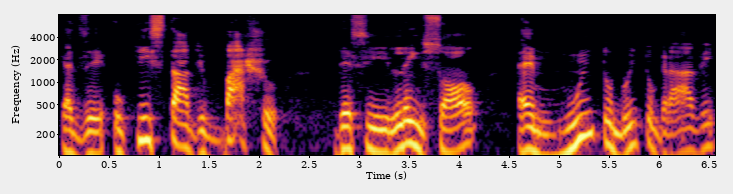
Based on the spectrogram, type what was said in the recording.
quer dizer, o que está debaixo desse lençol é muito, muito grave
